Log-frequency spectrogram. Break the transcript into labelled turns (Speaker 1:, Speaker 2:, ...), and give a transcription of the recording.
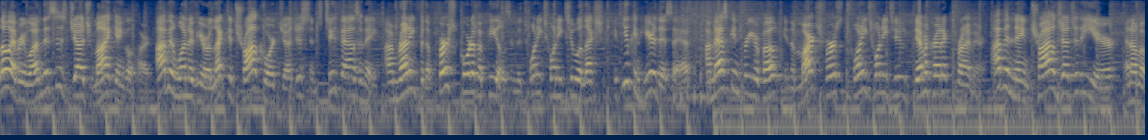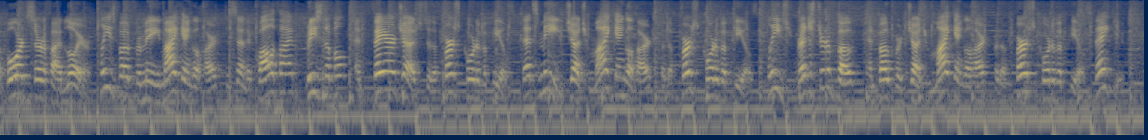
Speaker 1: Hello, everyone. This is Judge Mike Engelhardt. I've been one of your elected trial court judges since 2008. I'm running for the First Court of Appeals in the 2022 election. If you can hear this ad, I'm asking for your vote in the March 1st, 2022 Democratic primary. I've been named Trial Judge of the Year, and I'm a board certified lawyer. Please vote for me, Mike Engelhardt, to send a qualified, reasonable, and fair judge to the First Court of Appeals. That's me, Judge Mike Engelhardt, for the First Court of Appeals. Please register to vote and vote for Judge Mike Engelhardt for the First Court of Appeals. Thank you.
